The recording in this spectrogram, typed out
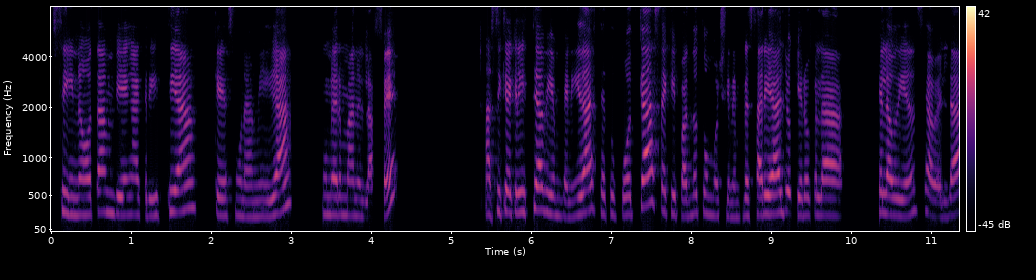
sino también a Cristia, que es una amiga, una hermana en la fe. Así que, Cristia, bienvenida a este tu podcast, Equipando tu mochila empresarial. Yo quiero que la, que la audiencia, ¿verdad?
